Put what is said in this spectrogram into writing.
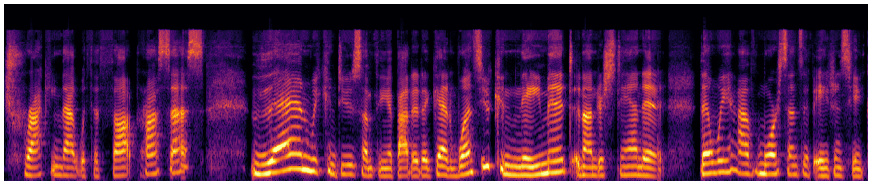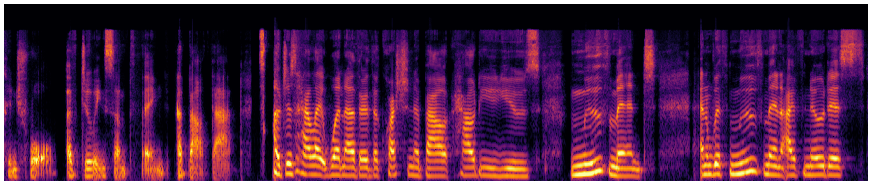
tracking that with the thought process then we can do something about it. Again once you can name it and understand it then we have more sense of agency and control of doing something about that. I'll just highlight one other the question about how do you use movement? And with movement i've noticed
